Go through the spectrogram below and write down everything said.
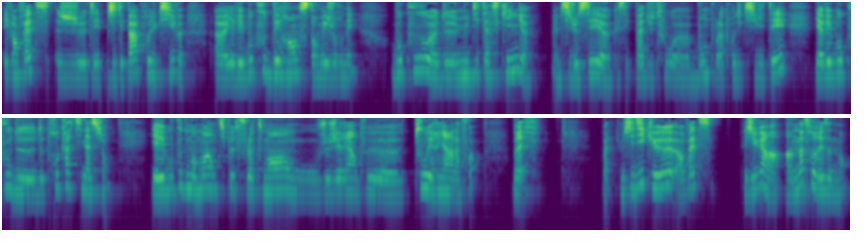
Et qu'en fait, j'étais pas productive. Il y avait beaucoup d'errance dans mes journées. Beaucoup de multitasking, même si je sais que c'est pas du tout bon pour la productivité. Il y avait beaucoup de procrastination il y avait beaucoup de moments un petit peu de flottement où je gérais un peu euh, tout et rien à la fois. Bref. Voilà. Je me suis dit que, en fait, j'ai eu un, autre raisonnement.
